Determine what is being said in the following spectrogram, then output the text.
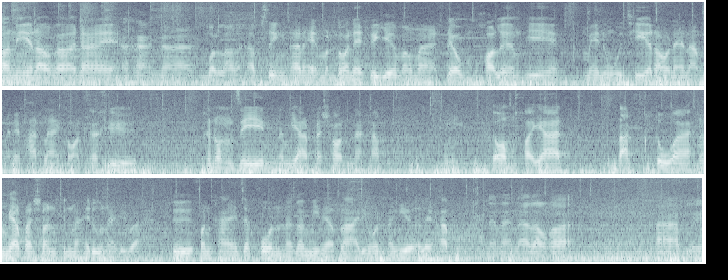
ตอนนี้เราก็ได้อาหารมาหมดแล้วนะครับ ซึ่งถ้าเห็นบนโต๊ะเนี่ยคือเยอะมากๆ เดี๋ยวผมขอเริ่มที่เมนูที่เราแนะนำกันใน part แรกก่อนก็คือ ขนมจีนน้ำยาปลาช่อนนะครับอืมเดี๋ยวผมขออนุญาตตักตัวน้ำยาปลาช่อนขึ้นมาให้ดูหน่อยดีกว่า คือค่อนข้างจะข้นแล้วก็มีเนื้อปลาที่ค่อนข้างเยอะเลยครับนั้นแล้วเราก็ราดเลย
